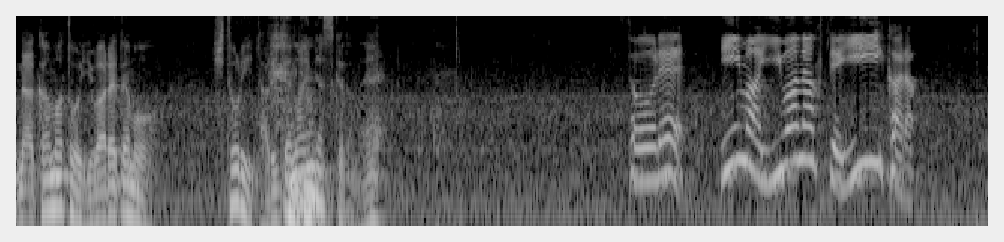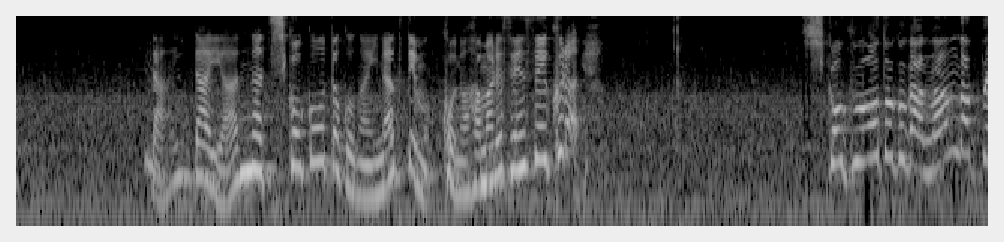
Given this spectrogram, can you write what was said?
仲間と言われても一人足りてないんですけどね。それ今言わなくていいから。だいたいあんな遅刻男がいなくてもこのハマる先生くらい。遅刻男がなんだって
